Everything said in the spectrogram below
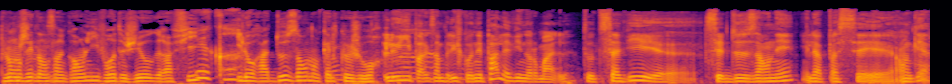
Plongé dans un grand livre de géographie, il aura deux ans dans quelques jours. Lui, par exemple, il connaît pas la vie normale. Toute sa vie, euh, ces deux années, il a passé en guerre.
